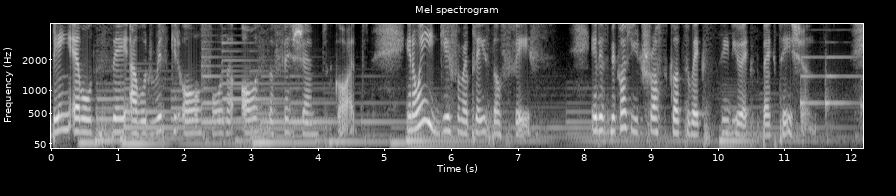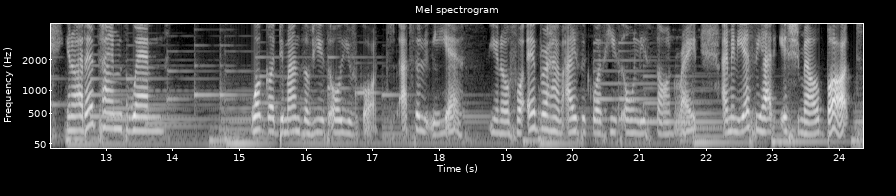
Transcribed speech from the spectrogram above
being able to say, I would risk it all for the all sufficient God. You know, when you give from a place of faith, it is because you trust God to exceed your expectations. You know, are there times when what God demands of you is all you've got? Absolutely, yes. You know, for Abraham, Isaac was his only son, right? I mean, yes, he had Ishmael, but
